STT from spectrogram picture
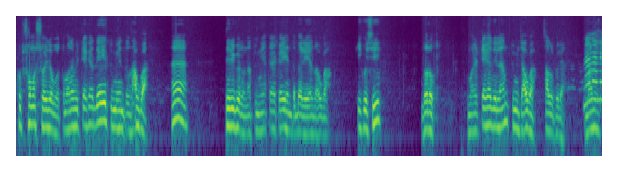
খুব সমস্যা হয়ে যাব। তোমার আমি টাকা দেই, তুমি এনতে যাওগা। হ্যাঁ? দেরি করো না, তুমি একা একাই এনতে বেরিয়ে যাওগা। কি কইছি? ধরো, তোমার টাকা দিলাম, তুমি যাওগা, চালু করে না না মানুষ আমি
